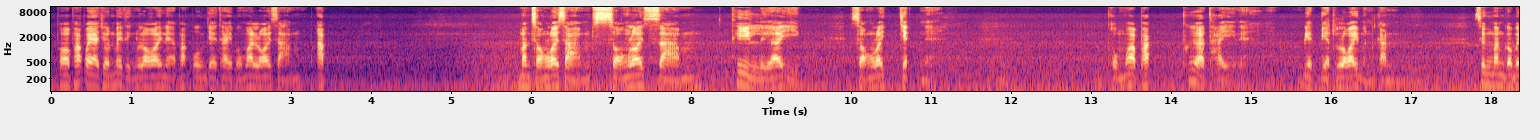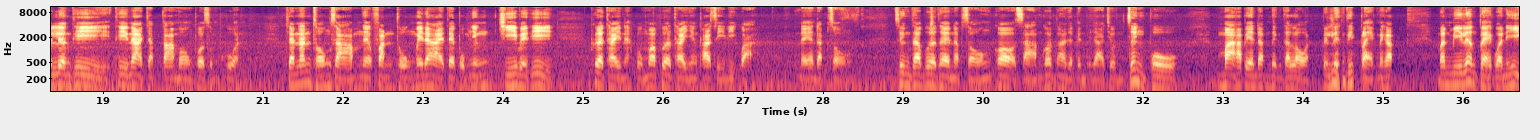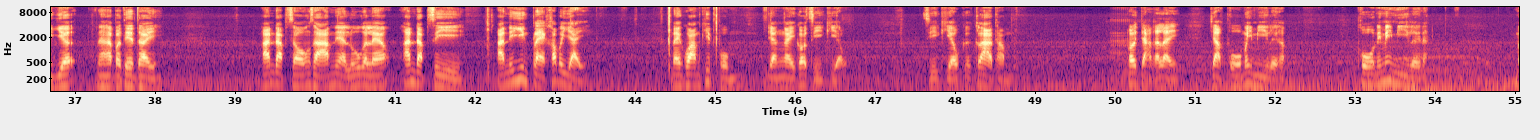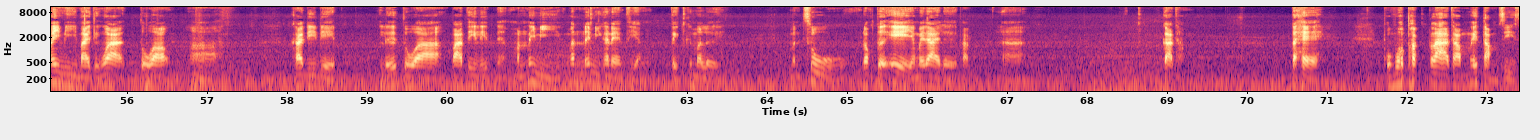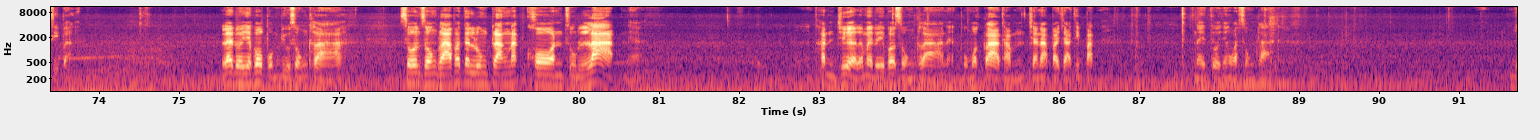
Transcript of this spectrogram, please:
พอพรรคประชาชนไม่ถึงร้อยเนี่ยพรรคภูมิใจไทย ผมว่าร้อยสามอัพมันสองร้อยสามสองร้อยสามที่เหลืออีกสองร้อยเจ็ดเนี่ย ผมว่าพรรคเพื่อไทยเนี่ย เบียดเบียดร้อยเหมือนกัน ซึ่งมันก็เป็นเรื่องที่ที่น่าจับตามองพอสมควร ฉะนั้นสองสามเนี่ย ฟันธงไม่ได้ แต่ผมยังชี้ไปที่ พื่อไทยนะผมว่าเพื่อไทยยังภาษีดีกว่า ในอันดับสองซึ่งถ้าเพื่อไทยอันดับสองก็สามก็น่าจะเป็นประชาชน ซึ่งโพมาเป็นอันดับหนึ่งตลอดเป็นเรื่องที่แปลกนะครับ มันมีเรื่องแปลกกว่านี้อีกเยอะนะฮะประเทศไทย อันดับสองสามเนี่ยรู้กันแล้ว อันดับสี่อันนี้ยิ่งแปลกเข้าไปใหญ่ ในความคิดผมยังไงก็สีเขียว สีเขียวคือกล้าทำเพราะจากอะไร จากโพไม่มีเลยครับ โพนี้ไม่มีเลยนะ ไม่มีหมายถึงว่าตัวคาดีเดตหรือตัวปาร์ตี้ลิสต์เนี่ยมันไม่มีมันไม่มีคะแนนเสียงติดขึ้นมาเลย มันสู้ดรเอยังไม่ได้เลยครับกล้าทำแต่ผมว่าพักกล้าทำไม่ต่ำสี่สิบอะและโดยเฉพาะผมอยู่สงขลา โซนสงขลาพัทลุงตรังนครสุราษฎร์ ท่านเชื่อหรือไม่โดยเฉพาะสงขลาเนี่ยผมว่ากล้าทำชนะประชาธิปัตย์ในตัวจังหวัดสงขลาย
